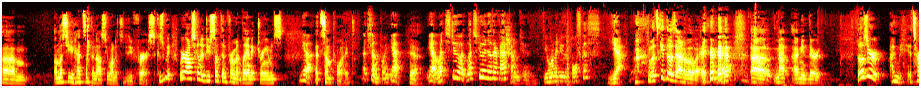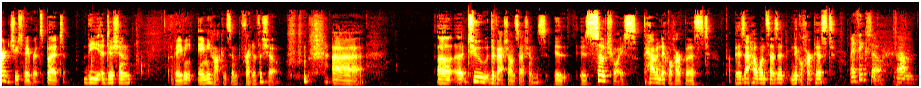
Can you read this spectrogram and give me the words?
Um, unless you had something else you wanted to do first, because we we were also going to do something from Atlantic Dreams Yeah. at some point. At some point, yeah. Yeah. Yeah. Let's do it. Let's do another Vashon tune. Do you want to do the Polskas? Yeah, let's get those out of the way. Yeah. uh, not, I mean, they're those are. I mean, it's hard to choose favorites, but the addition of Amy Amy Hakanson, friend of the show, uh, uh, uh, to the Vashon sessions is is so choice to have a nyckelharpist. Is that how one says it? Nickel harpist. I think so. Um,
